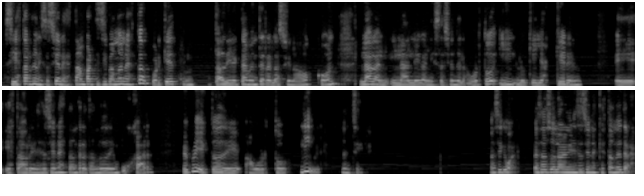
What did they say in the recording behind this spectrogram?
si estas organizaciones están participando en esto es porque está directamente relacionado con la, legalización del aborto y lo que ellas quieren. Eh, estas organizaciones están tratando de empujar el proyecto de aborto libre en Chile. Así que bueno, esas son las organizaciones que están detrás.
